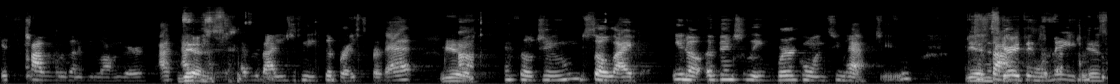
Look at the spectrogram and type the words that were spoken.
is probably going to be longer. I, yes. I think everybody just needs to brace for that. Yeah. Um, until June. So like you know, eventually we're going to have to. Yeah, and the scary thing with me is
